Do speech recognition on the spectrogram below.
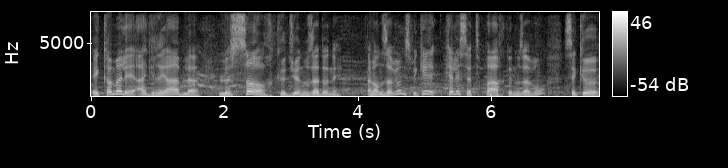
et comme elle est agréable, le sort que Dieu nous a donné. Alors nous avions expliqué quelle est cette part que nous avons, c'est que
